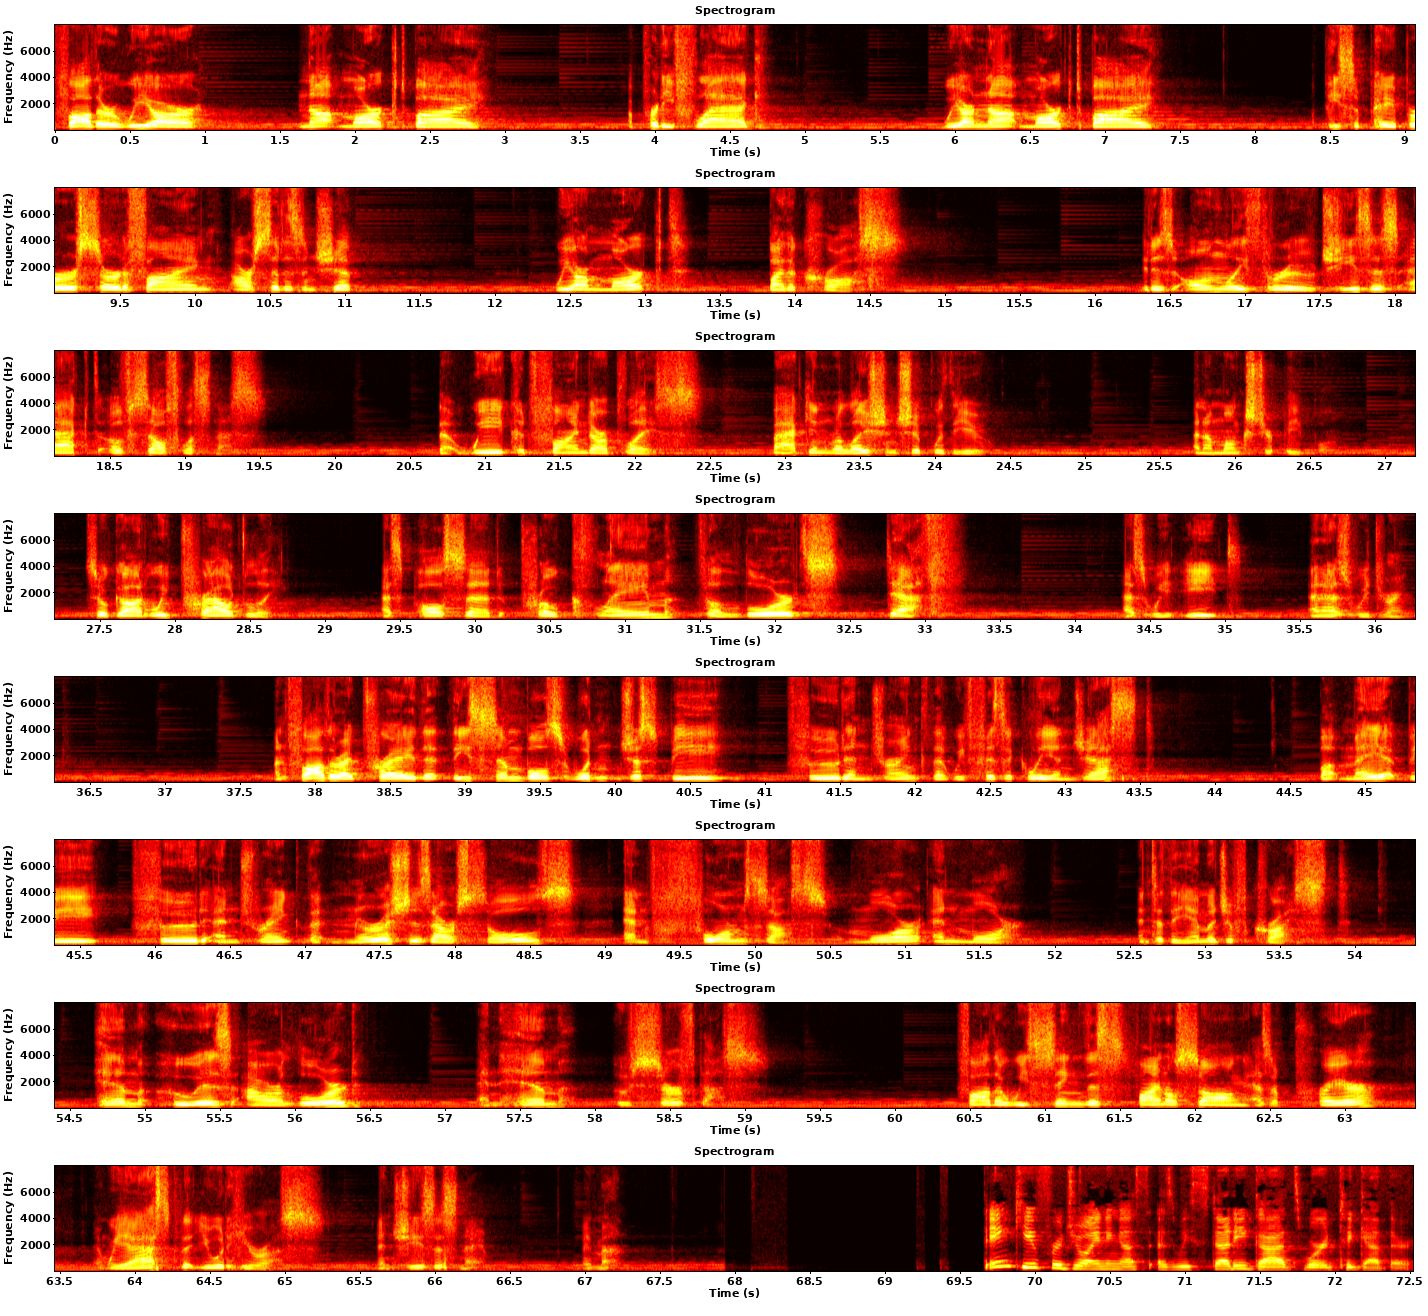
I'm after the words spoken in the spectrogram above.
Father, we are not marked by a pretty flag. We are not marked by a piece of paper certifying our citizenship. We are marked by the cross. It is only through Jesus' act of selflessness that we could find our place back in relationship with you and amongst your people. So, God, we proudly, as Paul said, proclaim the Lord's death as we eat and as we drink. And Father, I pray that these symbols wouldn't just be food and drink that we physically ingest, but may it be food and drink that nourishes our souls and forms us more and more into the image of Christ, Him who is our Lord and Him who served us. Father, we sing this final song as a prayer, and we ask that you would hear us. In Jesus' name, amen. Thank you for joining us as we study God's Word together.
